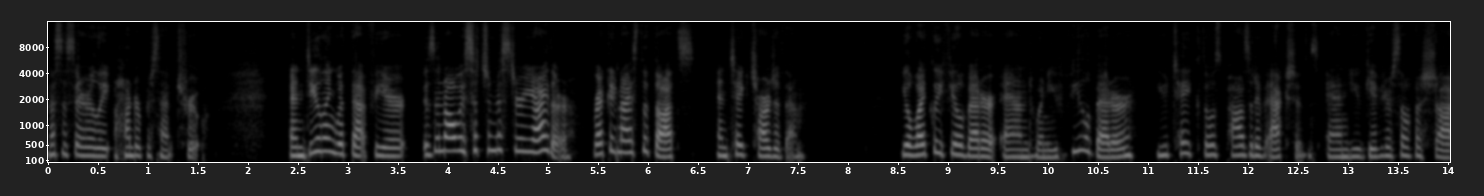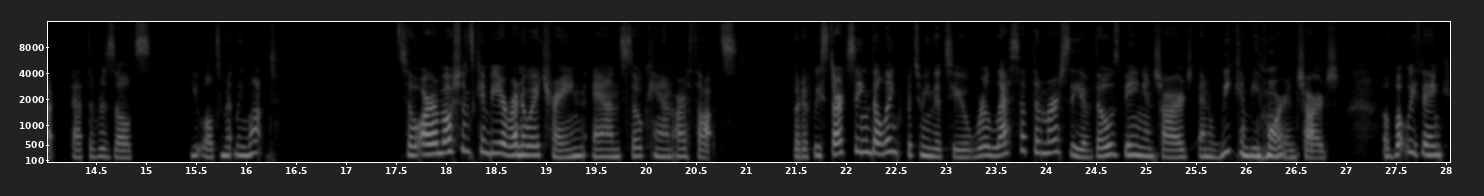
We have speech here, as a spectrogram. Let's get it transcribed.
necessarily 100% true. And dealing with that fear isn't always such a mystery either. Recognize the thoughts and take charge of them. You'll likely feel better, and when you feel better, you take those positive actions and you give yourself a shot at the results you ultimately want. So, our emotions can be a runaway train, and so can our thoughts. But if we start seeing the link between the two, we're less at the mercy of those being in charge, and we can be more in charge of what we think,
